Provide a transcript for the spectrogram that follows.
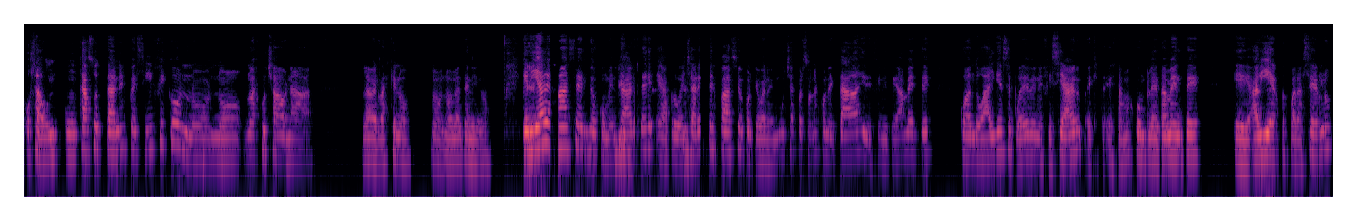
o sea, un, caso tan específico no, no, no he escuchado nada. La verdad es que no, no, no lo he tenido. Quería además, Sergio, comentarte, eh, aprovechar este espacio, porque bueno, hay muchas personas conectadas y definitivamente cuando alguien se puede beneficiar, estamos completamente eh, abiertos para hacerlo.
